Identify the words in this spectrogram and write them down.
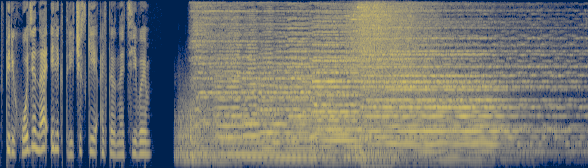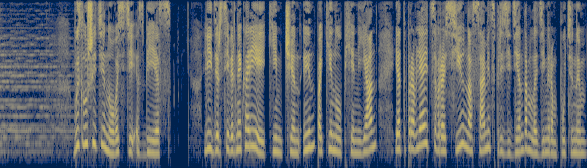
в переходе на электрические альтернативы. Вы слушаете новости СБС. Лидер Северной Кореи Ким Чен Ын покинул Пхеньян и отправляется в Россию на саммит с президентом Владимиром Путиным.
